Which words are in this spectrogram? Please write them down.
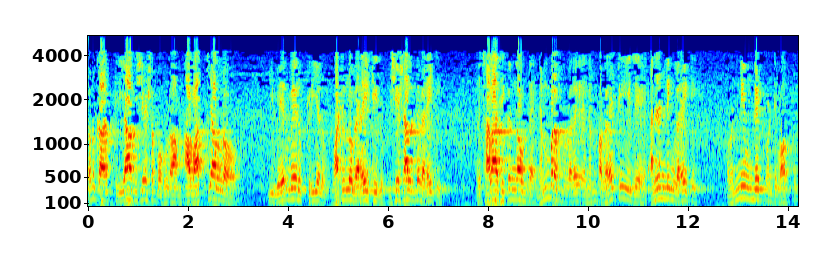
కనుక క్రియా విశేష బహుళాం. ఆ వాక్యాల్లో ఈ వేర్వేరు క్రియలు వాటిల్లో వెరైటీలు విశేషాలంటే వెరైటీ. అవి చాలా అధికంగా ఉంటాయి. Number of variety number variety ఇది అన్ఎండింగ్ వెరైటీ అవన్నీ ఉండేటువంటి వాక్కులు.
